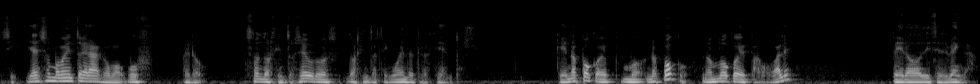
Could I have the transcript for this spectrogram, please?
sí, ya en su momento era como, uff, pero son 200 euros, 250, 300. Que no es poco, no es poco, no es moco de pago, ¿vale? Pero dices, venga,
